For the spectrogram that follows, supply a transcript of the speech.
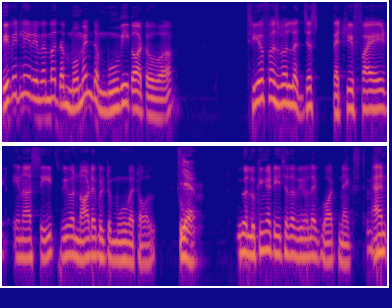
vividly remember the moment the movie got over. Three of us were just petrified in our seats. We were not able to move at all. Yeah. We were looking at each other. We were like, "What next?" And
